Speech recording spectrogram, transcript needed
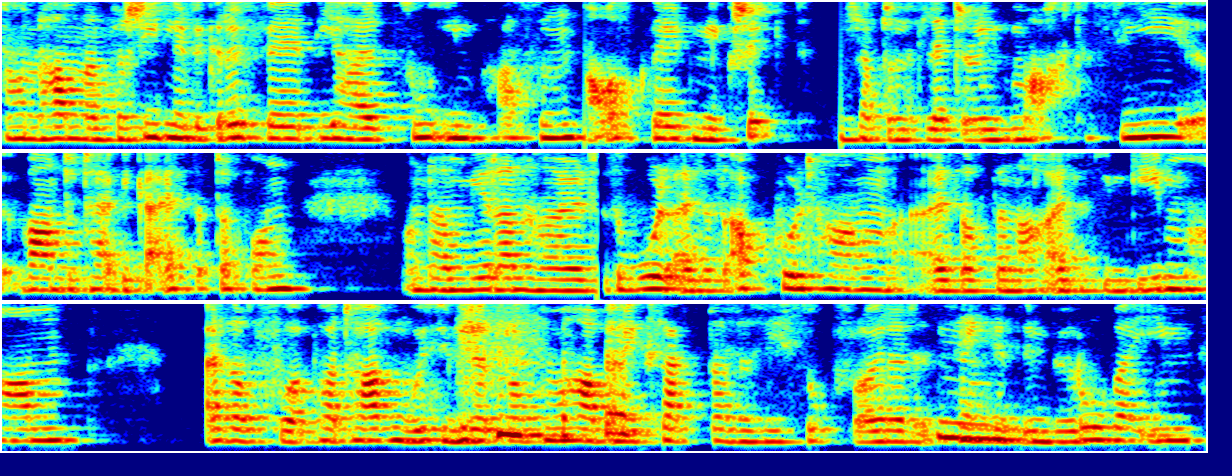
und haben dann verschiedene Begriffe, die halt zu ihm passen, ausgewählt, mir geschickt. Ich habe dann das Lettering gemacht. Sie waren total begeistert davon und haben mir dann halt sowohl als sie es abgeholt haben, als auch danach, als sie es ihm gegeben haben, als auch vor ein paar Tagen, wo ich sie wieder getroffen habe, mir gesagt, dass er sich so gefreut hat. Es Mhm. hängt jetzt im Büro bei ihm,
